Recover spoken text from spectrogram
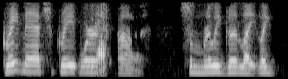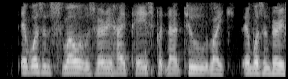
Great match, great work. Uh, some really good like like it wasn't slow. It was very high paced, but not too like it wasn't very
